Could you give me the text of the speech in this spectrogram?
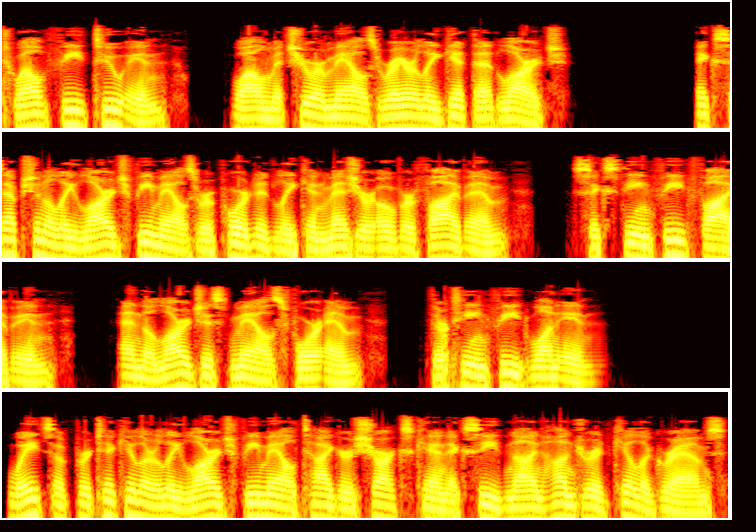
12 feet 2 in, while mature males rarely get that large. Exceptionally large females reportedly can measure over 5 m, 16 feet 5 in, and the largest males 4 m, 13 feet 1 in. Weights of particularly large female tiger sharks can exceed 900 kilograms,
